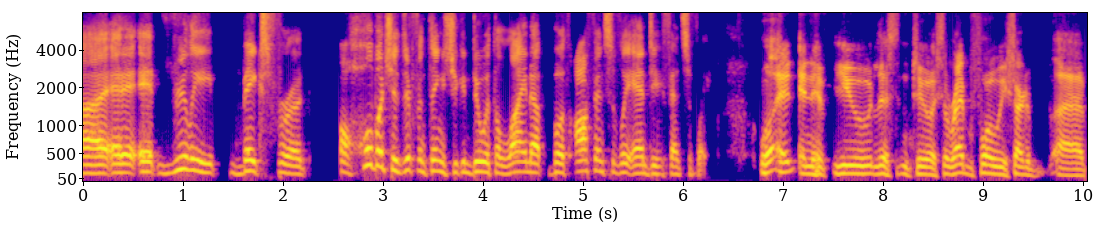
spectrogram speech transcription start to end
uh, and it, it really makes for a, a whole bunch of different things you can do with the lineup, both offensively and defensively. Well, and, and if you listen to so right before we started, uh,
